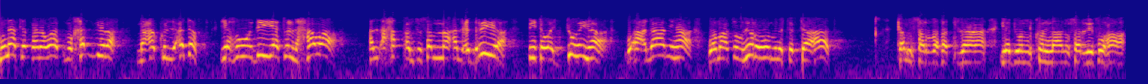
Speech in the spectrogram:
هناك قنوات مخذله مع كل أسف يهودية الهوى. الأحق أن تسمى العبرية في توجهها وأعلانها وما تظهره من استفتاءات. كم صرفتنا يد كنا نصرفها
